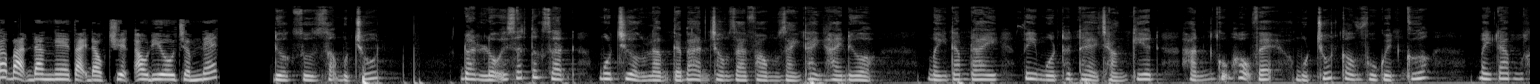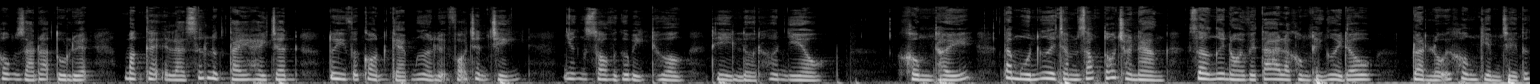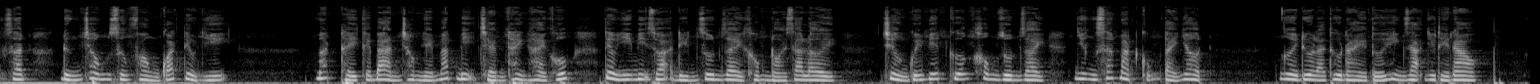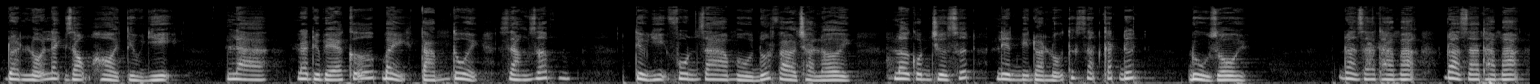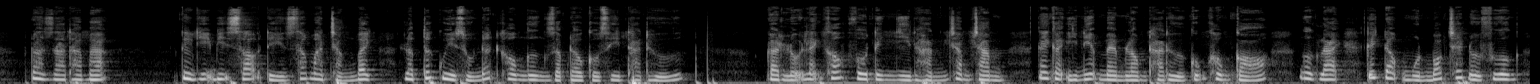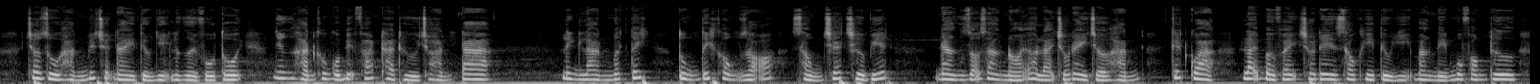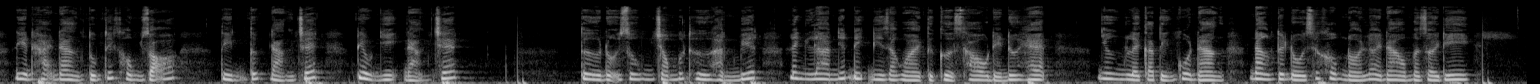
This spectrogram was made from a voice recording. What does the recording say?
Các bạn đang nghe tại đọc truyện audio.net Được run sợ một chút. Đoàn lỗi rất tức giận, Một trưởng làm cái bàn trong gian phòng ránh thành hai nửa. Mấy năm nay, Vì muốn thân thể trắng kiên Hắn cũng hậu vệ một chút công phu quyền cước. Mấy năm không giá đoạn tu luyện, Mặc kệ là sức lực tay hay chân, Tuy vẫn còn kém người luyện võ chân chính, Nhưng so với người bình thường Thì lớn hơn nhiều. Không thấy, Ta muốn người chăm sóc tốt cho nàng, Giờ ngươi nói với ta là không thấy người đâu. Đoàn lỗi không kiềm chế tức giận, Đứng trong sương phòng quát tiểu nhị. Mắt thấy cái bàn trong nháy mắt bị chém thành hai khúc, Tiểu nhị bị dọa đến run rẩy không nói ra lời. Trưởng quỹ miễn cưỡng không run rẩy, Nhưng sát mặt cũng tái nhợt. Người đưa lá thư này tới hình dạng như thế nào? Đoàn lỗi lạnh giọng hỏi tiểu nhị. Là là đứa bé cỡ 7-8 tuổi, dáng dấp. Tiểu nhị phun ra mồi nuốt vào trả lời. Lời còn chưa dứt, liền bị đoàn lỗi tức giận cắt đứt. Đủ rồi. Đoàn gia tha mạng, đoàn gia tha mạng, đoàn gia tha mạng. Tiểu nhị bị sợ đến sắc mặt trắng bệch, lập tức quỳ xuống đất không ngừng dập đầu cầu xin tha thứ. Đoàn lỗi lạnh khóc vô tình nhìn hắn chằm chằm, ngay cả ý niệm mềm lòng tha thứ cũng không có, ngược lại kích động muốn bóp chết đối phương. Cho dù hắn biết chuyện này tiểu nhị là người vô tội, nhưng hắn không có biện pháp tha thứ cho hắn ta. Linh Lan mất tích, tùng tích không rõ, sống chết chưa biết. Nàng rõ ràng nói ở lại chỗ này chờ hắn, Kết quả lại bởi vậy cho nên sau khi tiểu nhị mang đến một phong thư liền hại nàng tung tích không rõ. Tin tức đáng chết, tiểu nhị đáng chết. Từ nội dung trong bức thư hắn biết Linh Lan nhất định đi ra ngoài từ cửa sau đến nơi hẹn. Nhưng lấy cá tính của nàng, nàng tuyệt đối sẽ không nói lời nào mà rời đi.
